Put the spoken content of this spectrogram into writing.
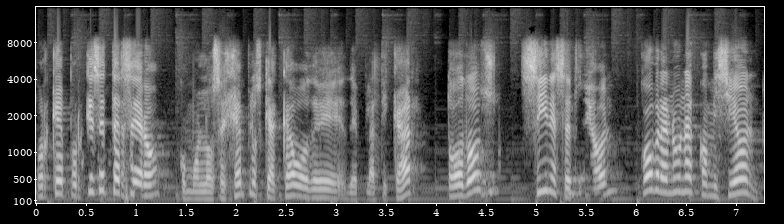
¿Por qué? Porque ese tercero, como los ejemplos que acabo de, de platicar, todos, sin excepción, cobran una comisión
